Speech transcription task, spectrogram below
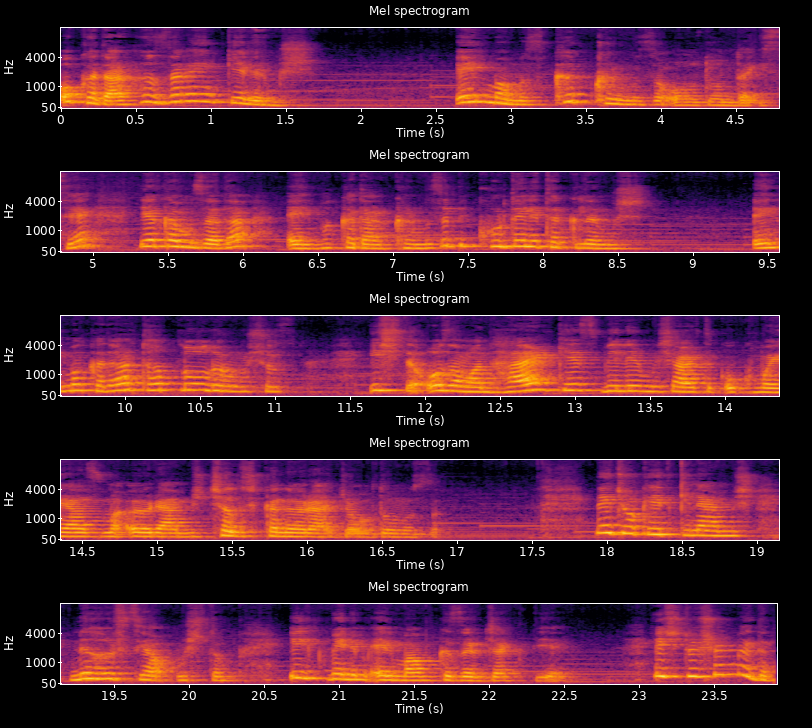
o kadar hızlı renk gelirmiş. Elmamız kıpkırmızı olduğunda ise yakamıza da elma kadar kırmızı bir kurdele takılırmış. Elma kadar tatlı olurmuşuz. İşte o zaman herkes bilirmiş artık okuma yazma öğrenmiş, çalışkan öğrenci olduğumuzu. Ne çok etkilenmiş, ne hırs yapmıştım. İlk benim elmam kızaracak diye. Hiç düşünmedim.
